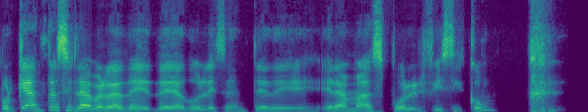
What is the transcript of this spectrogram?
porque antes sí, la verdad, de, de adolescente de, era más por el físico.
